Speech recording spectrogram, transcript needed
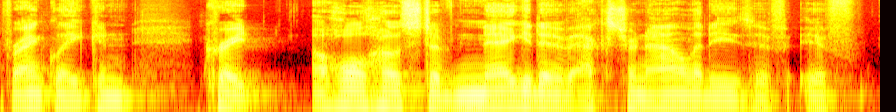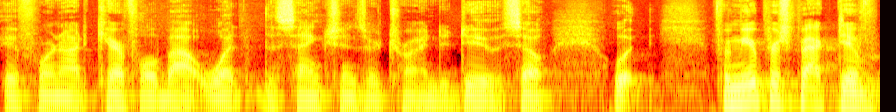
frankly, can create a whole host of negative externalities if, if, if we're not careful about what the sanctions are trying to do. So, what, from your perspective,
